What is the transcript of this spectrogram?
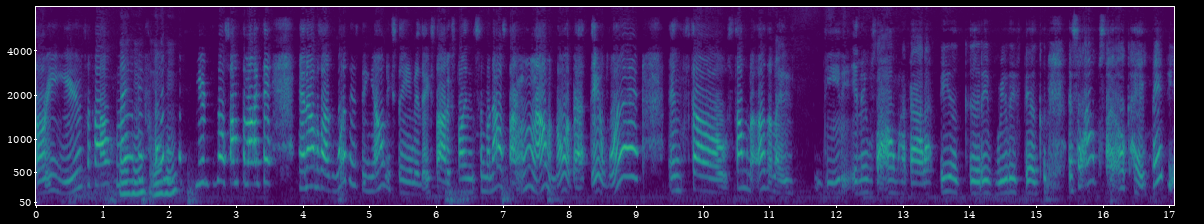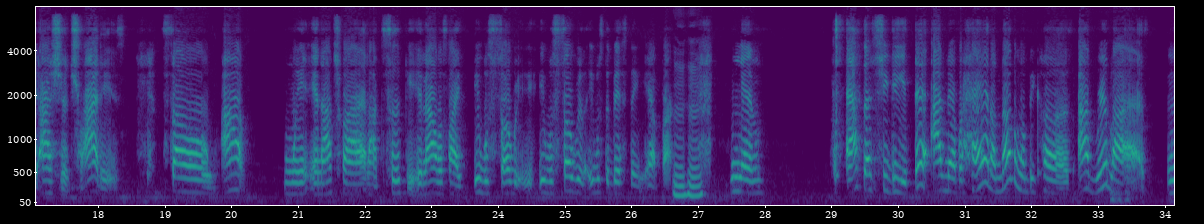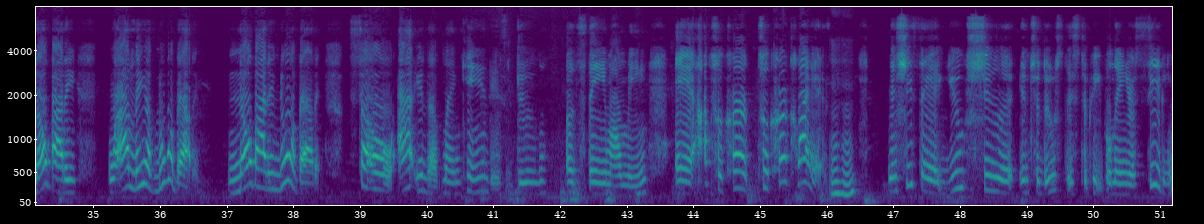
three years ago, maybe Mhm, 4 mhm. years ago, something like that. And I was like, "What is the yoni steam?" And they started explaining to me, and I was like, mm, "I don't know about that. What?" And so some of the other ladies did it, and it was like, "Oh my God, I feel good. It really felt good." And so I was like, "Okay, maybe I should try this." So I went and I tried. I took it, and I was like, it was so, it was so, it was the best thing ever. Mm-hmm. And after she did that, I never had another one because I realized nobody where I live knew about it. Nobody knew about it. So I ended up letting Candace do a steam on me, and I took her took her class. Mm-hmm. And she said, You should introduce this to people in your city.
